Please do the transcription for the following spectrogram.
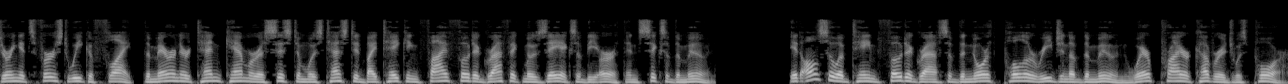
During its first week of flight, the Mariner 10 camera system was tested by taking five photographic mosaics of the Earth and six of the Moon. It also obtained photographs of the north polar region of the Moon where prior coverage was poor.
